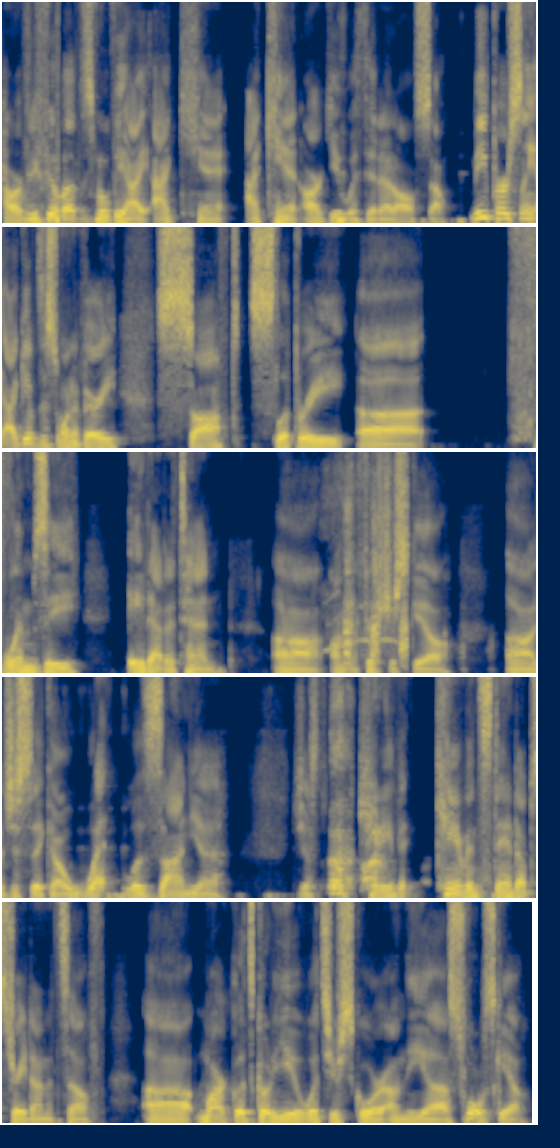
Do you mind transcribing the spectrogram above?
however you feel about this movie, I I can't I can't argue with it at all. So me personally, I give this one a very soft, slippery, uh, flimsy eight out of ten uh, on the Fisher scale. Uh, just like a wet lasagna, just can't even can't even stand up straight on itself. Uh, Mark, let's go to you. What's your score on the uh, swole scale?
